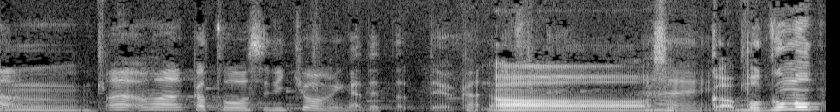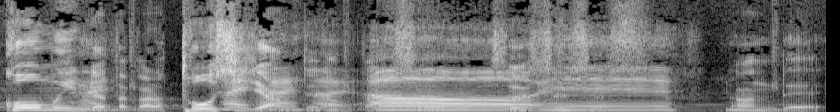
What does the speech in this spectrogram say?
ら、うん。あまあ、なんか投資に興味が出たっていう感じああ、はい。そっか。僕も公務員だったから投資じゃんってなったんですよ、そうですそうですなんで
